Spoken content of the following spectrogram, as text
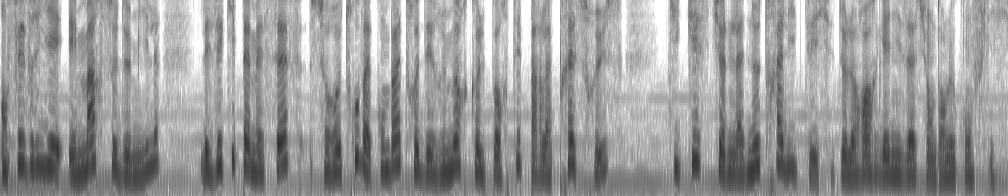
En février et mars 2000, les équipes MSF se retrouvent à combattre des rumeurs colportées par la presse russe qui questionnent la neutralité de leur organisation dans le conflit.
